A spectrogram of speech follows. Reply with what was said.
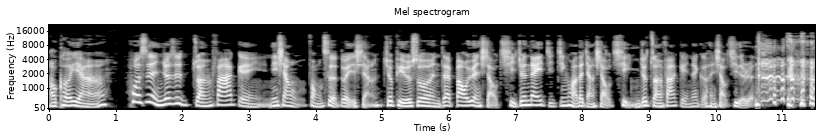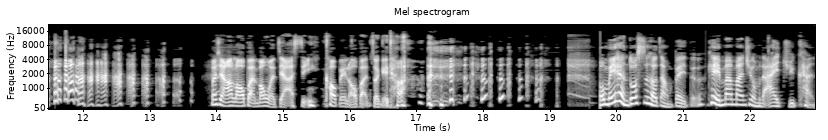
哦，可以啊，或是你就是转发给你想讽刺的对象，就比如说你在抱怨小气，就那一集精华在讲小气，你就转发给那个很小气的人。我想要老板帮我加薪，靠背老板转给他。我们也很多适合长辈的，可以慢慢去我们的 IG 看。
